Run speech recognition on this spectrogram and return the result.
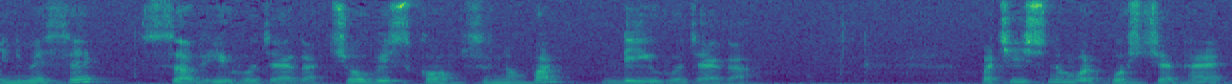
इनमें से सभी हो जाएगा। चौबीस का ऑप्शन नंबर डी हो जाएगा। पच्चीस नंबर क्वेश्चन है,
